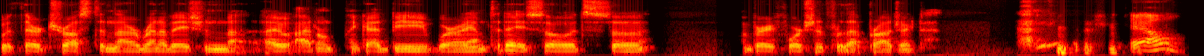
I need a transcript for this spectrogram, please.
with their trust in our renovation, I, I don't think I'd be where I am today. So it's uh, I'm very fortunate for that project. Al,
